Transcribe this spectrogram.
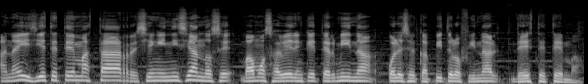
Anaís, y este tema está recién iniciándose, vamos a ver en qué termina, cuál es el capítulo final de este tema.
